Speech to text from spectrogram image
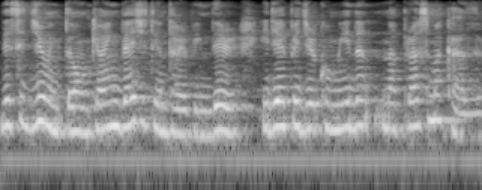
Decidiu então que, ao invés de tentar vender, iria pedir comida na próxima casa.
